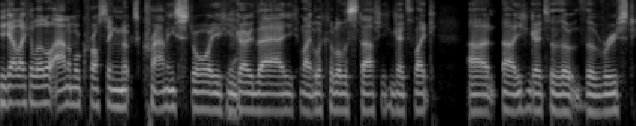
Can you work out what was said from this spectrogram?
you get like a little Animal Crossing Nooks Cranny store. You can Yeah. go there. You can like look at all the stuff. You can go to like uh, uh you can go to the the Roost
